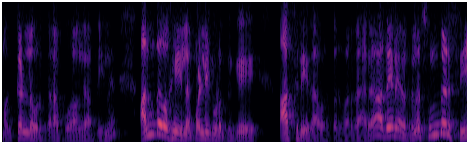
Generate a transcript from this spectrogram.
மக்கள்ல தர போவாங்க அப்படின்னு. அந்த வகையில பள்ளிக்கூடத்துக்கு ஆசிரியரா ஒருத்தர் வர்றாரு. அதே நேரத்துல சுந்தர்சி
